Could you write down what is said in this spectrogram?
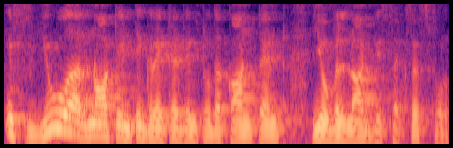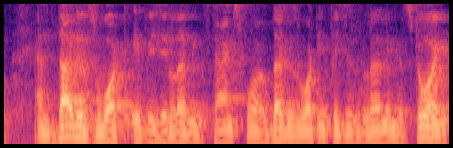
If you are not integrated into the content, you will not be successful. And that is what APG Learning stands for. That is what APG Learning is doing.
